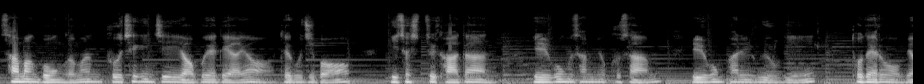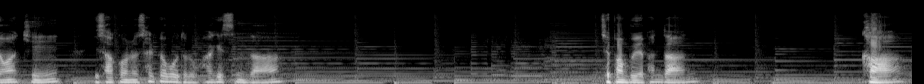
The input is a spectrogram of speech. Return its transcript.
사망보험금은 부책임지 여부에 대하여 대구지법 2017 가단 103693 108162 토대로 명확히 이 사건을 살펴보도록 하겠습니다. 재판부의 판단 가.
